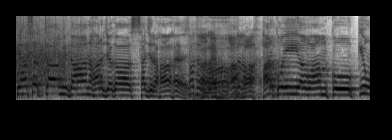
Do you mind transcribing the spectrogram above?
सियासत का मैदान हर जगह सज रहा है। सज रहा है सज रहा है। हर कोई आवाम को क्यों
